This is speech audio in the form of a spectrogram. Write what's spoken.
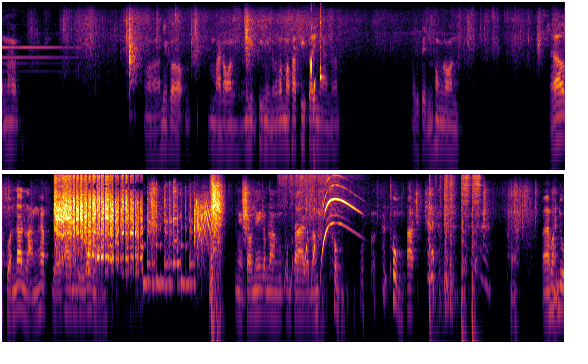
งนะครับอ๋อนี่ก็มานอนนี่ที่นี่น้องมาพักที่ไซต์งานนะครับก็จะเป็นห้องนอน แล้วส่วนด้านหลังครับ เดี๋ยวพามาดูด้านหลังนี่ตอนนี้กำลังคุณตากำลังถมถมพักมามาดู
